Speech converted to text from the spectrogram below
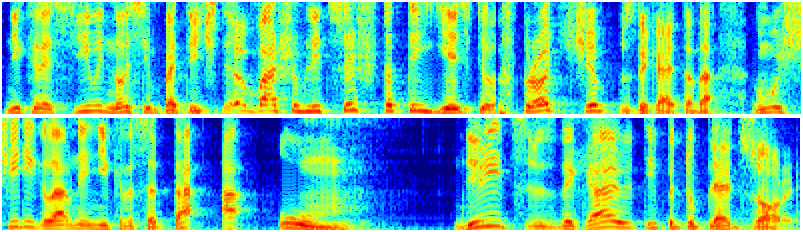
некрасивый, но симпатичный. В вашем лице что-то есть. Впрочем, вздыхает она, в мужчине главное не красота, а ум. Девицы вздыхают и потупляют взоры.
